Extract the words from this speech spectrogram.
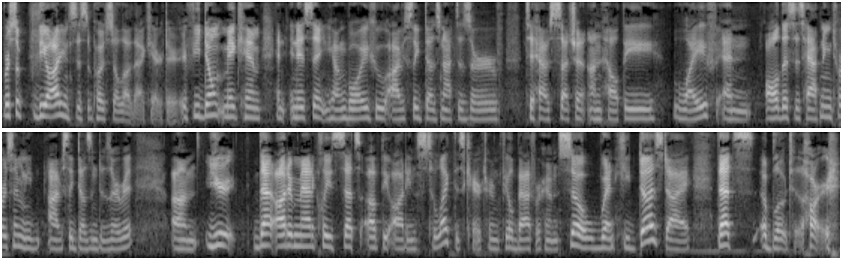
we're sup- the audience is supposed to love that character. If you don't make him an innocent young boy who obviously does not deserve to have such an unhealthy life, and all this is happening towards him, and he obviously doesn't deserve it, um, you're that automatically sets up the audience to like this character and feel bad for him. So when he does die, that's a blow to the heart.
